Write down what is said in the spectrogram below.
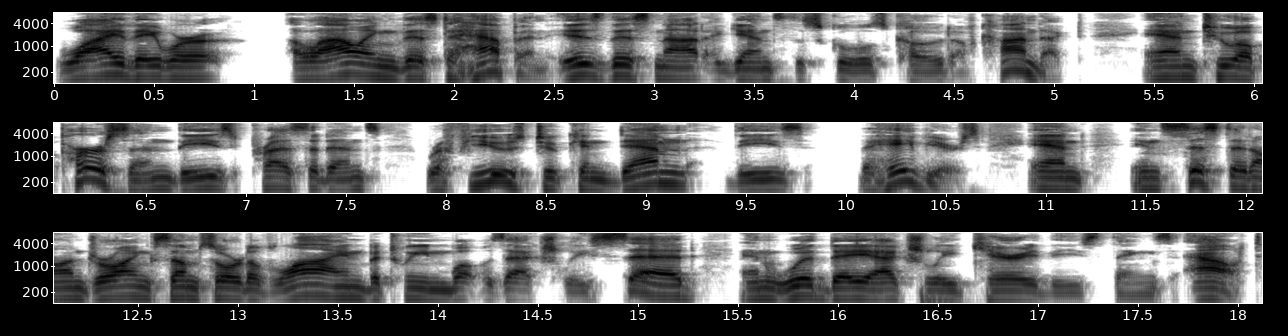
why they were allowing this to happen. Is this not against the school's code of conduct? And to a person, these presidents refused to condemn these behaviors and insisted on drawing some sort of line between what was actually said and would they actually carry these things out.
